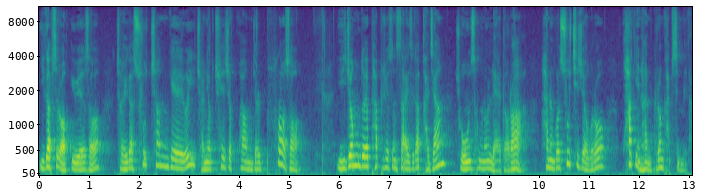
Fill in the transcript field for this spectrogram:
이 값을 얻기 위해서 저희가 수천 개의 전역 최적화 문제를 풀어서 이 정도의 파퓰레이션 사이즈가 가장 좋은 성능을 내더라 하는 걸 수치적으로 확인한 그런 값입니다.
